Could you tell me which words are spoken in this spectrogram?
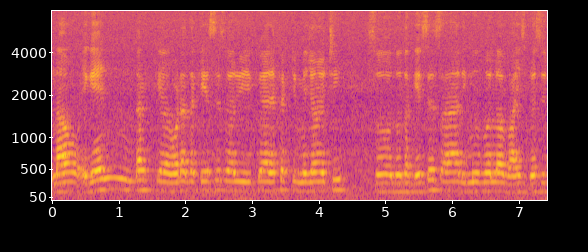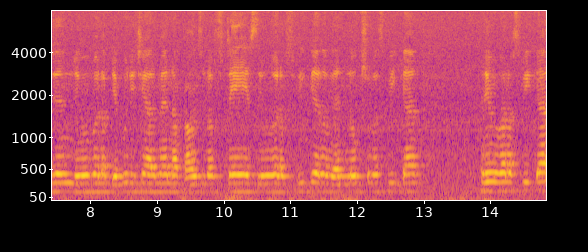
now again the, uh, what are the cases where we require effective majority? So the cases are removal of vice president removal of deputy chairman of council of states removal of speaker of and lok sabha speaker removal of speaker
